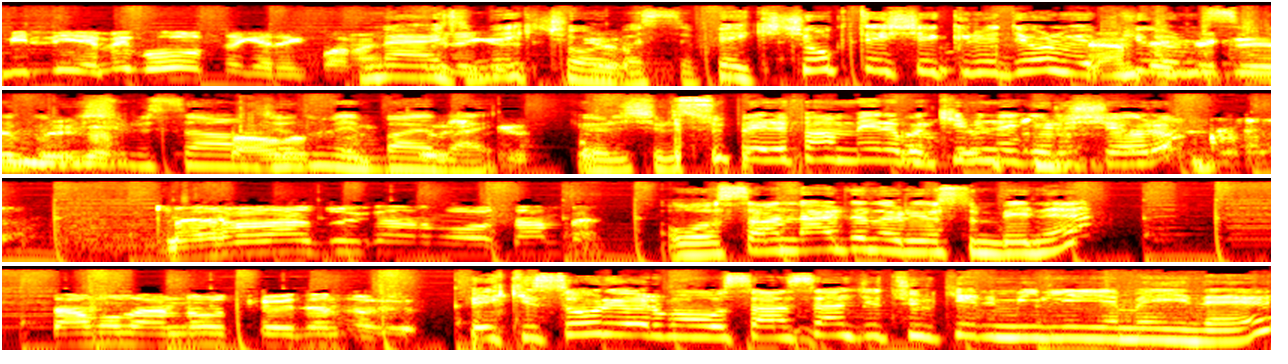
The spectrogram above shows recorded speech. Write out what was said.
milli yemek o olsa gerek bana. Mercimek çorbası. Peki çok teşekkür ediyorum. Ben Öpüyorum teşekkür ederim. Görüşürüz. Sağ ol Sağ canım bay bay. Görüşürüz. Görüşürüz. Süper efendim merhaba. Kiminle görüşüyorum? Merhabalar Duygu Hanım Oğuzhan ben. Oğuzhan nereden arıyorsun beni? İstanbul Arnavutköy'den arıyorum. Peki soruyorum Oğuzhan. Sence Türkiye'nin milli yemeği ne?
